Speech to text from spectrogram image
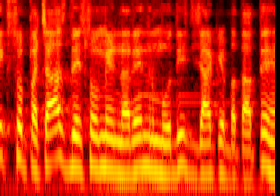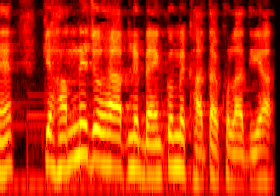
150 देशों में नरेंद्र मोदी जाके बताते हैं कि हमने जो है अपने बैंकों में खाता खुला दिया।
